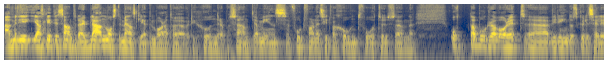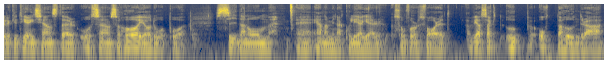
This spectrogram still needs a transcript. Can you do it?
Ja, men det är ganska intressant det där. Ibland måste mänskligheten bara ta över till 100%. Jag minns fortfarande en situation 2008 borde det ha varit. Eh, vi ringde och skulle sälja rekryteringstjänster och sen så hör jag då på sidan om eh, en av mina kollegor som får svaret. Vi har sagt upp 800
